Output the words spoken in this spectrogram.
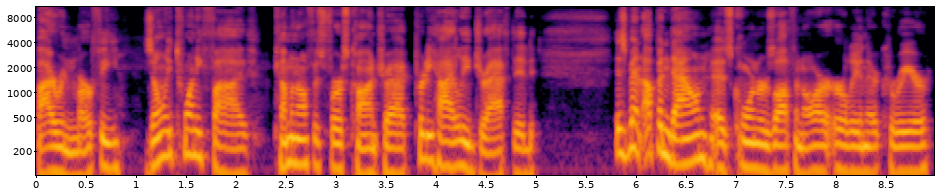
Byron Murphy. He's only 25, coming off his first contract, pretty highly drafted. Has been up and down as corners often are early in their career.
